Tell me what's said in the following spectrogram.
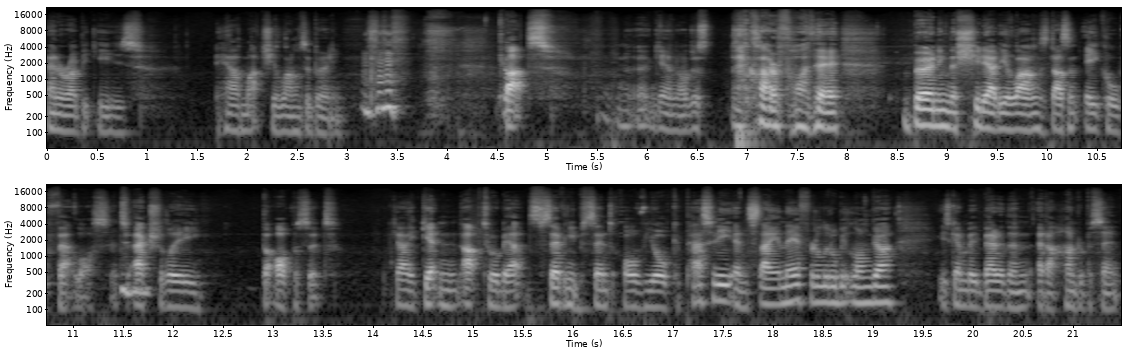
anaerobic is how much your lungs are burning. But again, I'll just clarify there burning the shit out of your lungs doesn't equal fat loss. It's Mhm. actually the opposite. Okay, getting up to about 70% of your capacity and staying there for a little bit longer is going to be better than at 100%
